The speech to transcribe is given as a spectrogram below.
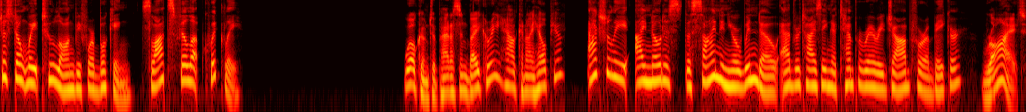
Just don't wait too long before booking. Slots fill up quickly. Welcome to Patterson Bakery. How can I help you? Actually, I noticed the sign in your window advertising a temporary job for a baker. Right.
